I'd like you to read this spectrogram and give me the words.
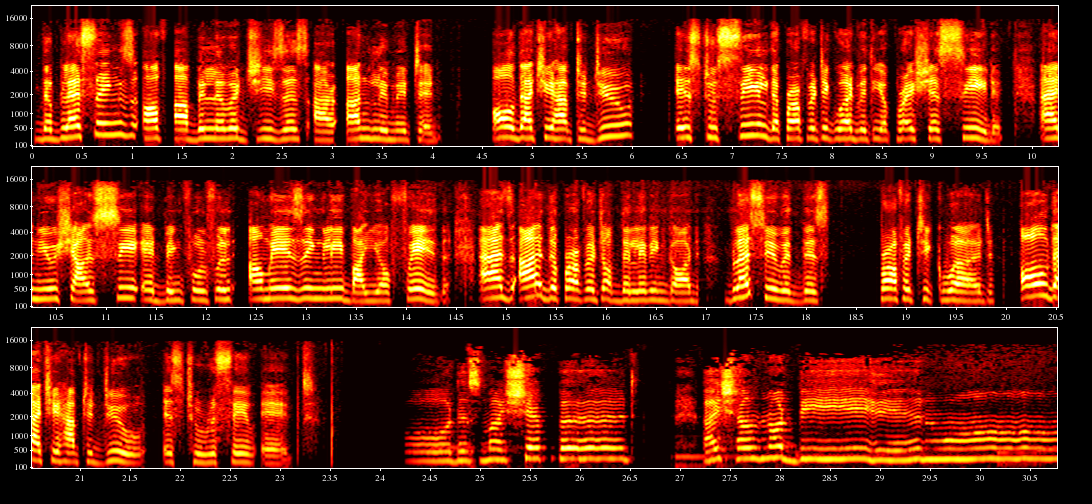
The blessings of our beloved Jesus are unlimited. All that you have to do is to seal the prophetic word with your precious seed, and you shall see it being fulfilled amazingly by your faith. As I, the prophet of the living God, bless you with this prophetic word, all that you have to do is to receive it. Lord is my shepherd, I shall not be in want.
